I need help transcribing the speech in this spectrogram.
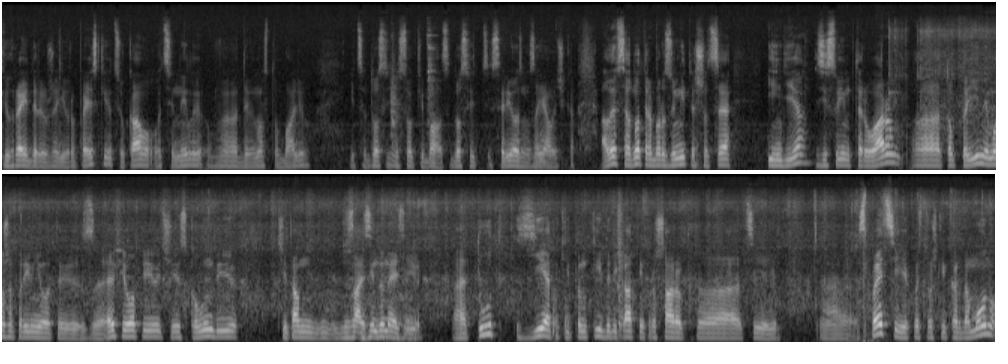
кюргрейдери вже європейські цю каву оцінили в 90 балів. І це досить високий бал, це досить серйозна заявочка. Але все одно треба розуміти, що це Індія зі своїм теруаром, е, тобто її не можна порівнювати з Ефіопією чи з Колумбією, чи там, не знаю, з Індонезією. Е, Тут є такий тонкий делікатний прошарок е, цієї спеції, якось трошки кардамону,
